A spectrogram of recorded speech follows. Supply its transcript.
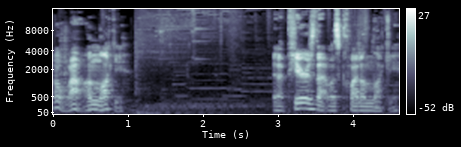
Oh wow, unlucky. It appears that was quite unlucky.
